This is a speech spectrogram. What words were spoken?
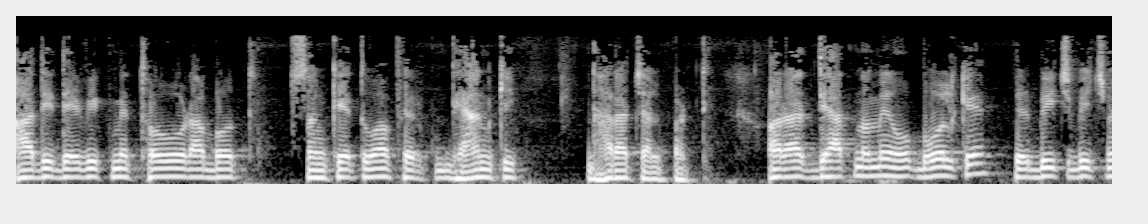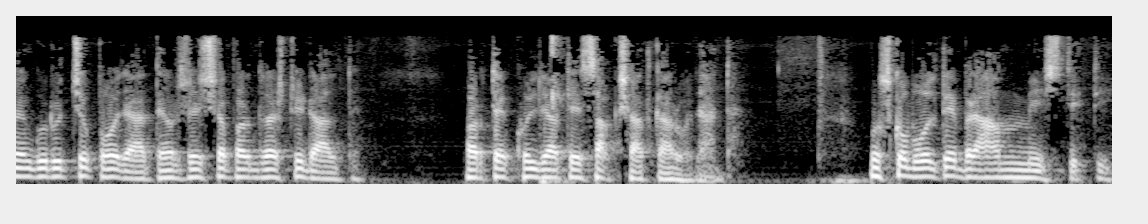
आदि देविक में थोड़ा बहुत संकेत हुआ फिर ध्यान की धारा चल पड़ती। और अध्यात्म में बोल के फिर बीच बीच में गुरु चुप हो जाते हैं और शिष्य पर दृष्टि डालते पर्दे खुल जाते साक्षात्कार हो जाता उसको बोलते ब्राह्मी स्थिति।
